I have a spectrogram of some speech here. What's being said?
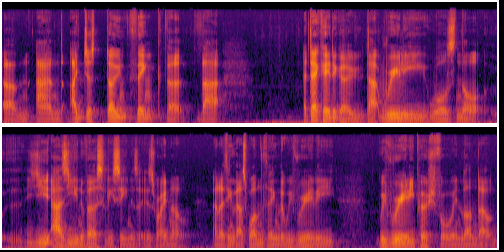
Um, and I just don't think that that a decade ago that really was not as universally seen as it is right now. And I think that's one thing that we've really we've really pushed for in London.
